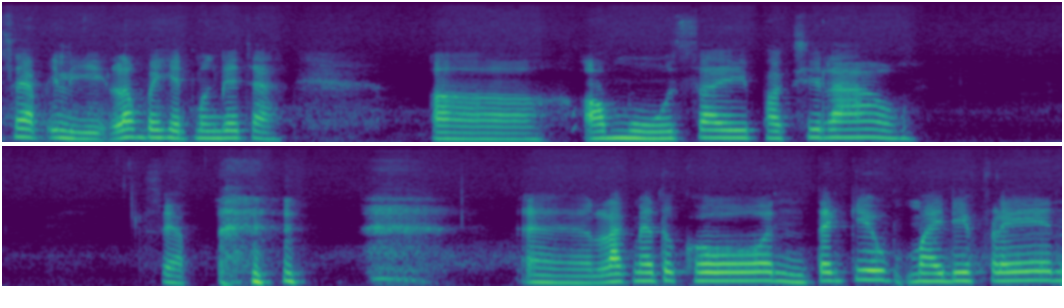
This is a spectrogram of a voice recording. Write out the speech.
แซ่บอีหลีลองไปเฮ็ดเมืองได้จ้ะเอ่อเอาหมูใส่ผักชีลาวแซ่บ รักนะทุกคน thank you my dear friend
